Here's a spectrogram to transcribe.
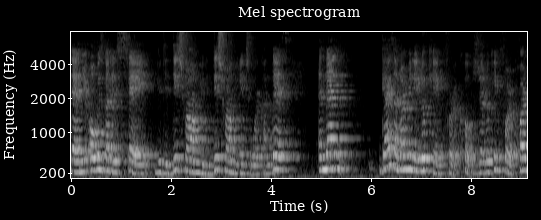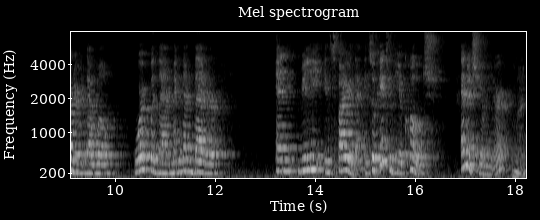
then you're always going to say, you did this wrong, you did this wrong, you need to work on this. And then guys are not really looking for a coach, they're looking for a partner that will work with them, make them better, and really inspire them. It's okay to be a coach and a cheerleader, Right.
